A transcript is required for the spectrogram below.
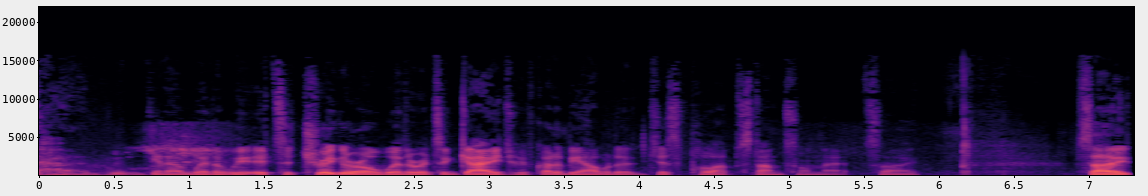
you know, whether we, it's a trigger or whether it's a gauge, we've got to be able to just pull up stumps on that. So. So,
